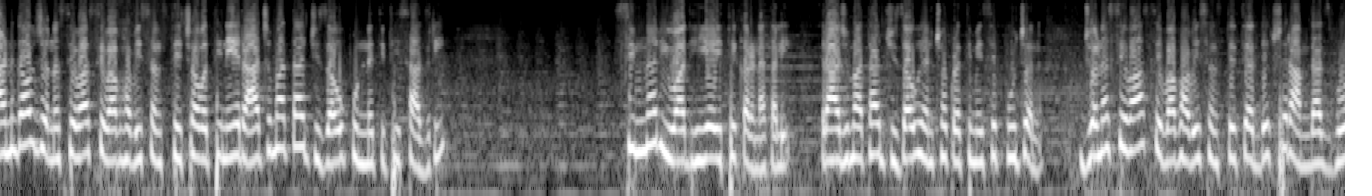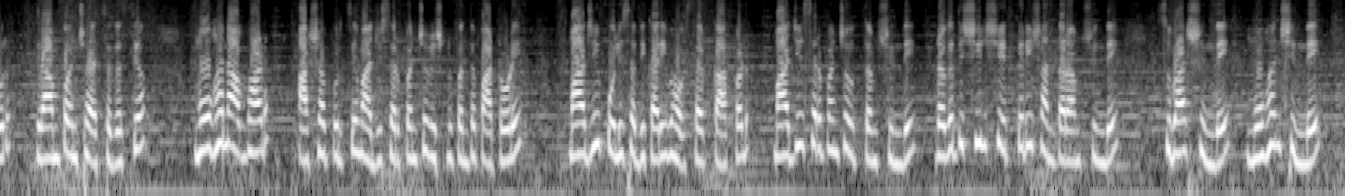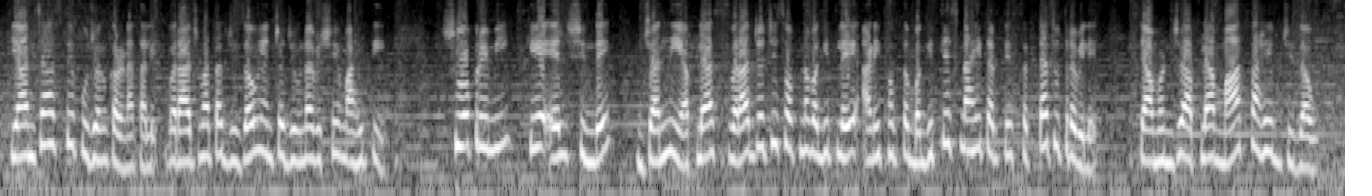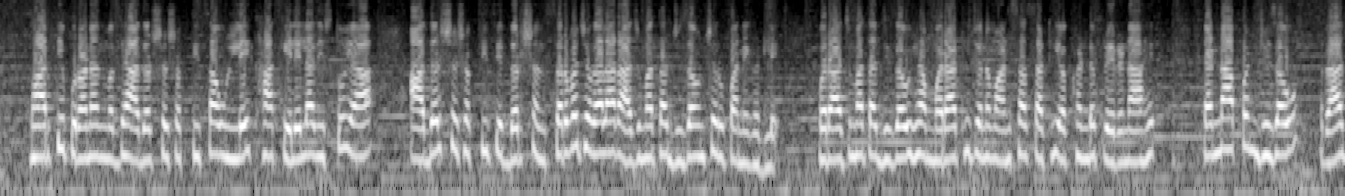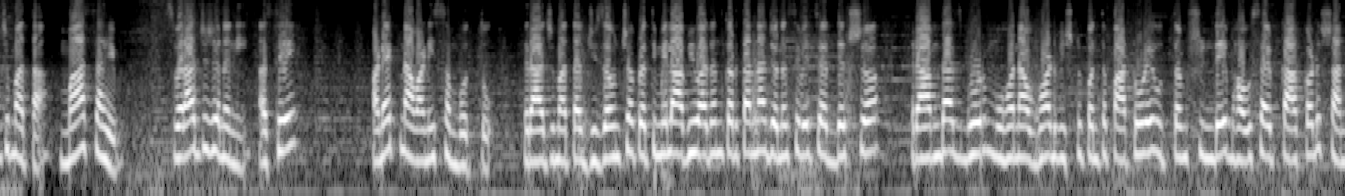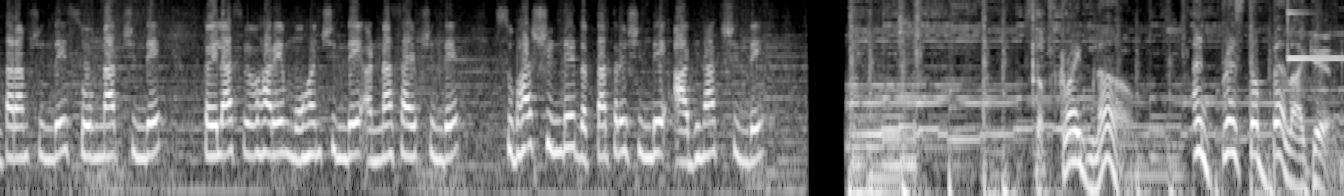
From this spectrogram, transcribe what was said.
खाणगाव जनसेवा सेवाभावी संस्थेच्या वतीने राजमाता जिजाऊ पुण्यतिथी साजरी. सिन्नर युवा ध्येय येथे करण्यात आली. राजमाता जिजाऊ यांच्या प्रतिमेचे पूजन जनसेवा सेवाभावी संस्थेचे अध्यक्ष रामदास भोर ग्रामपंचायत सदस्य मोहन आव्हाड आशापूरचे माजी सरपंच विष्णुपंत पाटोडे माजी पोलीस अधिकारी भाऊसाहेब काकड माजी सरपंच उत्तम शिंदे प्रगतिशील शेतकरी शांताराम शिंदे सुभाष शिंदे मोहन शिंदे यांच्या हस्ते पूजन करण्यात आले व राजमाता जिजाऊ यांच्या जीवनाविषयी माहिती. शिवप्रेमी के एल शिंदे ज्यांनी आपल्या स्वराज्याचे स्वप्न बघितले आणि फक्त बघितलेच नाही तर ते सत्यात उतरविले. त्या म्हणजे आपल्या मा साहेब जिजाऊ. भारतीय पुराणांमध्ये आदर्श शक्तीचा उल्लेख हा केलेला दिसतो. या आदर्श शक्तीचे दर्शन सर्व जगाला राजमाता जिजाऊंच्या रूपाने घडले व राजमाता जिजाऊ ह्या मराठी जनमानसासाठी अखंड प्रेरणा आहेत. त्यांना आपण जिजाऊ राजमाता मा साहेब स्वराज्य जननी असे अनेक नावांनी संबोधतो. राजमाता जिजाऊंच्या प्रतिमेला अभिवादन करताना जनसेवेचे अध्यक्ष Ramdas Bhor Mohan Awhad Vishnupant Patole Uttam Shinde Bhausaheb Kakad Shantaram Shinde Somnath Shinde Kailas Vyavahare Mohan Shinde Annasaheb Shinde Subhash Shinde Dattatray Shinde Adinath Shinde. Subscribe now and press the bell icon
